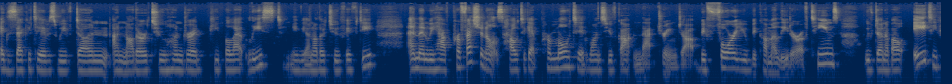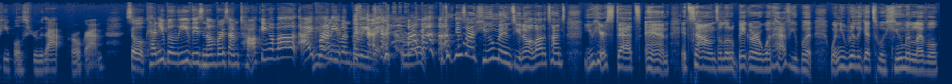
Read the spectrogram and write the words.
executives, we've done another 200 people at least, maybe another 250. And then we have professionals, how to get promoted once you've gotten that dream job before you become a leader of teams. We've done about 80 people through that program. So, can you believe these numbers I'm talking about? I can't right. even believe it. right. Because these are humans, you know, a lot of times you hear stats and it sounds a little bigger or what have you, but when you really get to a human level,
